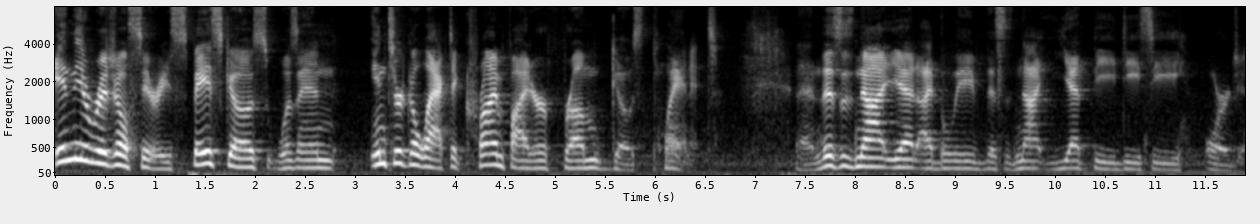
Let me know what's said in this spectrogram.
in the original series, Space Ghost was an intergalactic crime fighter from Ghost Planet. And this is not yet, I believe, this is not yet the DC origin.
